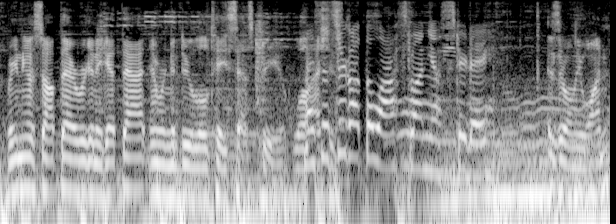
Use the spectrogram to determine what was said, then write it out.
we're gonna go stop there. We're gonna get that, and we're gonna do a little taste test for you. Well, My Ash's- sister got the last one yesterday. is there only one?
